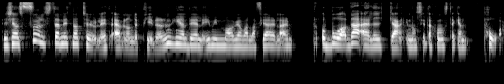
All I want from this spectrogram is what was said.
Det känns fullständigt naturligt även om det pirrar en hel del i min mage av alla fjärilar. Och båda är lika inom citationstecken på.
